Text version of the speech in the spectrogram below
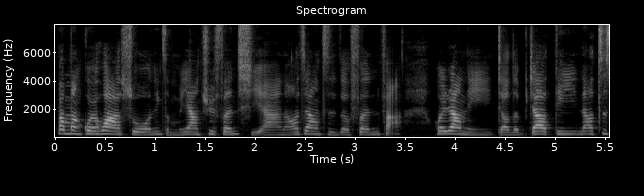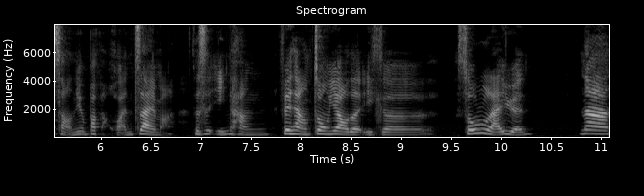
帮忙规划说你怎么样去分期啊，然后这样子的分法会让你缴的比较低，然后至少你有办法还债嘛，这是银行非常重要的一个收入来源。那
